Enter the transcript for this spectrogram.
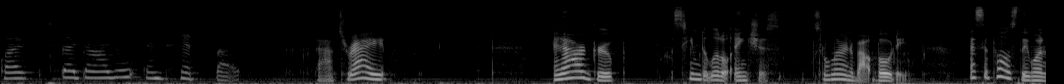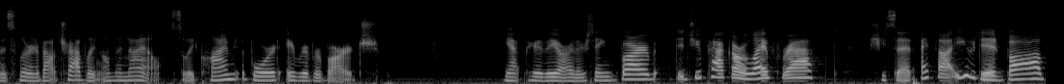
Crocodile and hippo. That's right. And our group seemed a little anxious to learn about boating. I suppose they wanted to learn about traveling on the Nile, so we climbed aboard a river barge. Yep, here they are. They're saying, Barb, did you pack our life raft? She said, I thought you did, Bob.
